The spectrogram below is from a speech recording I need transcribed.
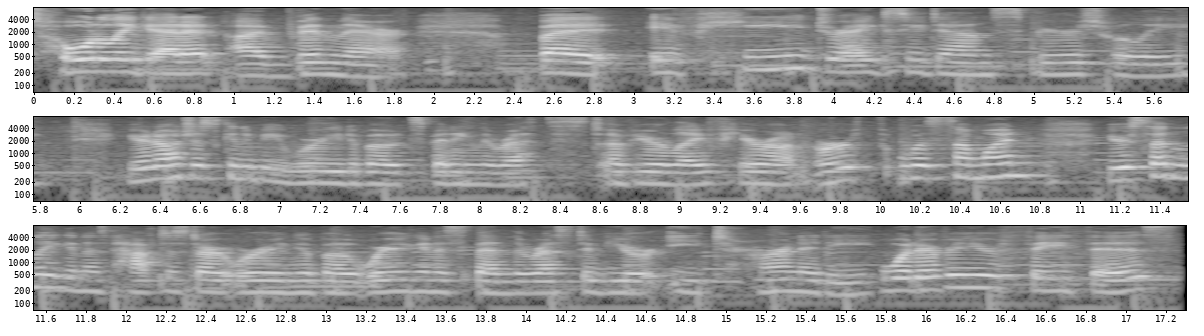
Totally get it. I've been there. But if he drags you down spiritually, you're not just going to be worried about spending the rest of your life here on earth with someone. You're suddenly going to have to start worrying about where you're going to spend the rest of your eternity. Whatever your faith is,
